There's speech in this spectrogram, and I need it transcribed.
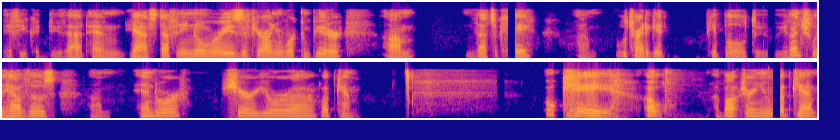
if you could do that. And yeah, Stephanie, no worries if you're on your work computer. Um, that's okay. Um, we'll try to get people to eventually have those um, and or share your uh, webcam. Okay. Oh, about sharing your webcam.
